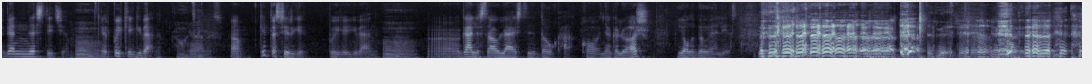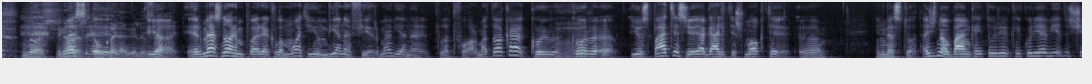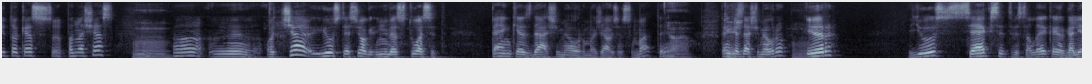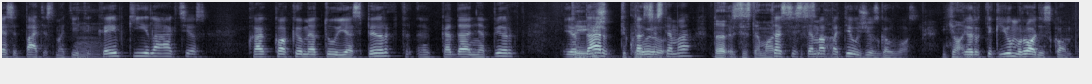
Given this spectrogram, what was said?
vien investicijom. Mhm. Ir puikiai gyvena. O, geras. O, kitas irgi puikiai gyvena. A, Gali savo leisti daug ką, ko negaliu aš, jo labiau Elijas. Nu, aš, Mes, daug ko e, negaliu jo, ir mes norim pareklamuoti jums vieną firmą, vieną platformą tokią, kur, Mhm. kur e, jūs patys joje galite išmokti uh, investuoti. Aš žinau, bankai turi kai kurie šitokias e, panašias, o, e, o čia jūs tiesiog investuosit 50 eurų mažiausia suma, tai Jo, jo. Tai iš- 50 eurų Mhm. ir jūs seksit visą laiką ir galėsit patys matyti, Mhm. kaip kyla akcijos, ka, kokiu metu jas pirkt, e, kada nepirkt. Ir Tai dar iš ta tikrųjų- sistema, Ta sistema. ta sistema si- pati už jūs galvos. Jo, Ir tik jum rodys kompą.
